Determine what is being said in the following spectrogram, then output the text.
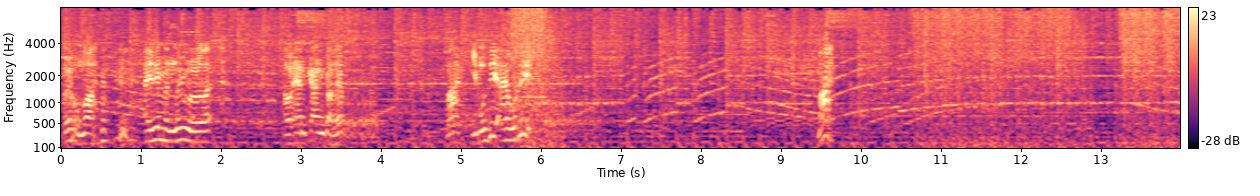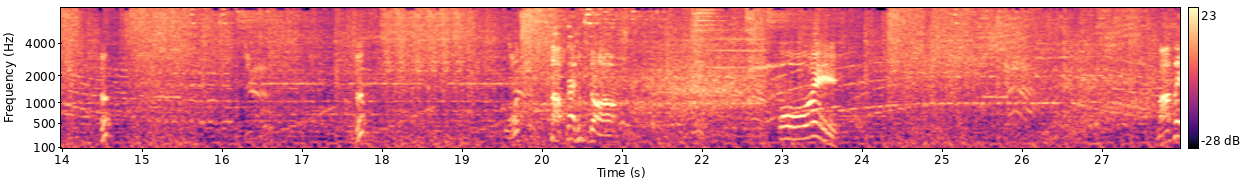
เฮ้ยผมว่าไอ้นี่มันไม่เวิร์กแล้วเอาแฮนด์กันก่อนนะครับ มาอีโมดี้ไอโมดี้มา ดอก โอ้ย มาสิ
